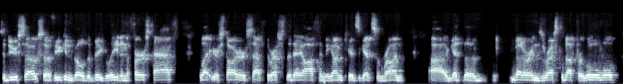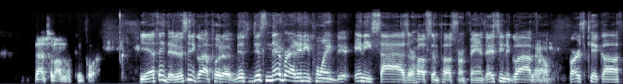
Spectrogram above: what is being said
to do so. So if you can build a big lead in the first half, let your starters have the rest of the day off and the young kids get some run, uh, get the veterans rested up for Louisville. That's what I'm looking for. Yeah, I think they do. They seem to go out and put a this just never at any point any size or huffs and puffs from fans. They seem to go out from first kickoff,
